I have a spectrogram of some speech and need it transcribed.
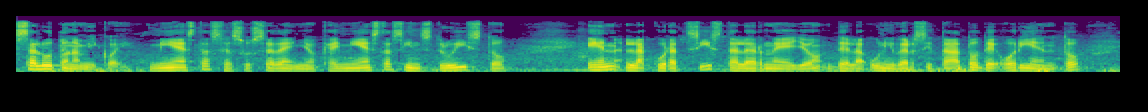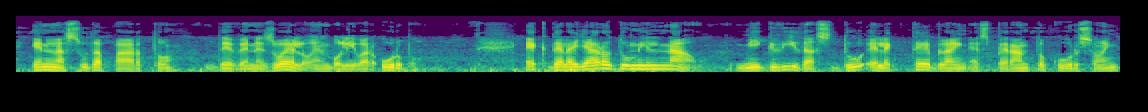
Saluton amicoi, mi estas Jesus Sedeño, cae mi estas instruisto en la curacista lerneio de la Universitato de Oriento en la suda parto de Venezuelo, en Bolívar Urbo. Ec de la jaro 2009, mi gvidas du electeblain Esperanto cursoin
